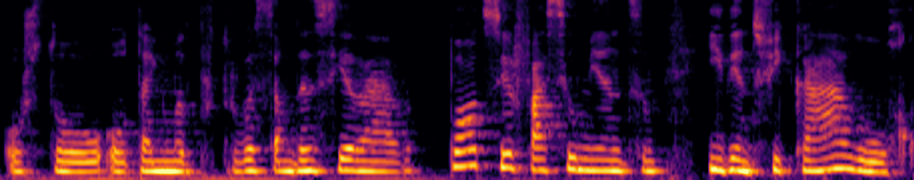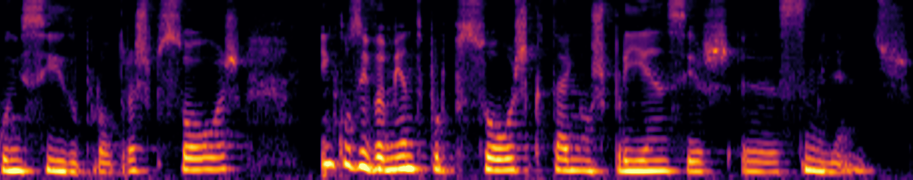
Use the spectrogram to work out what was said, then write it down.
ou estou ou tenho uma perturbação de ansiedade pode ser facilmente identificado ou reconhecido por outras pessoas, inclusivamente por pessoas que tenham experiências uh, semelhantes.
